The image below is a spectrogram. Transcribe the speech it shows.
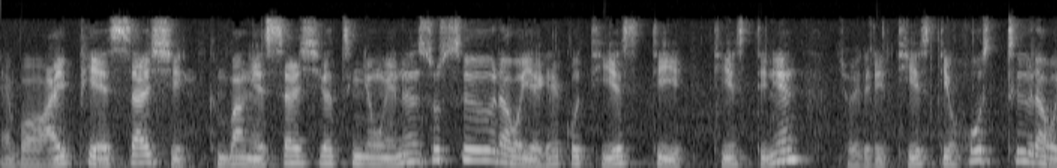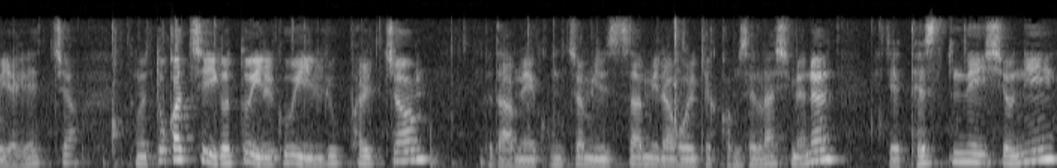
예, 뭐 IP SRC 금방 SRC 같은 경우에는 소스라고 이야기했고 DST DST는 저희들이 DST 호스트라고 이야기했죠. 그러면 똑같이 이것도 19168점 그 다음에 0.13이라고 이렇게 검색을 하시면은 이제 데스티네이션이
